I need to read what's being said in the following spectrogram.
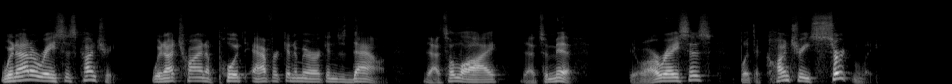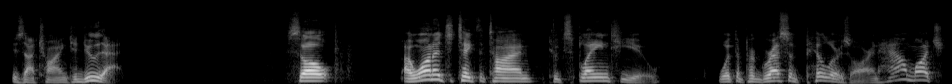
We're not a racist country. We're not trying to put African Americans down. That's a lie. That's a myth. There are races, but the country certainly is not trying to do that. So I wanted to take the time to explain to you what the progressive pillars are and how much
